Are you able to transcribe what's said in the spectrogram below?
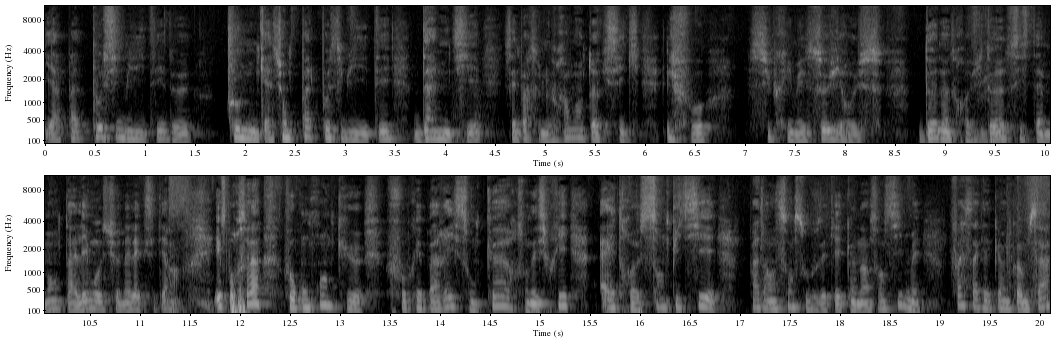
il n'y a pas de possibilité de communication, pas de possibilité d'amitié. C'est une personne vraiment toxique. Il faut supprimer ce virus de notre vie, de notre système mental, émotionnel, etc. Et pour ça, il faut comprendre qu'il faut préparer son cœur, son esprit à être sans pitié. Pas dans le sens où vous êtes quelqu'un d'insensible, mais face à quelqu'un comme ça,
